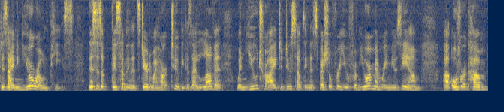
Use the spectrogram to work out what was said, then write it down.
designing your own piece. This is, a, this is something that's dear to my heart too because I love it when you try to do something that's special for you from your memory museum, uh, overcome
